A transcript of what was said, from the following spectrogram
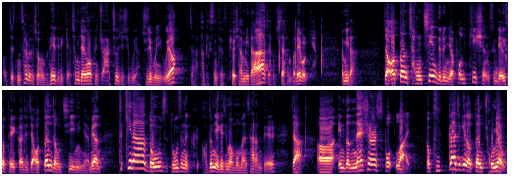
어쨌든 설명을 좀 한번 해드릴게요. 첨자 영어편 쫙 쳐주시고요. 주제문이고요. 자, 토픽 센터에서 표시합니다. 자, 그럼 시작 한번 해볼게요. 갑니다. 자, 어떤 정치인들은요, politicians. 근데 여기서부터 여기까지 이제 어떤 정치인이냐면, 특히나 those, those는 그, 거듭 얘기지만 못만 사람들. 자, 어, in the national spotlight. 그러니까 국가적인 어떤 조명,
